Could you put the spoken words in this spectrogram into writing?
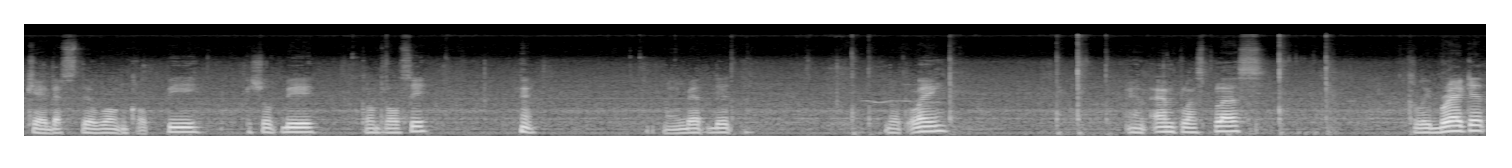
Okay that's the wrong copy. It should be control C. My bad did dot length and m plus plus curly bracket.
